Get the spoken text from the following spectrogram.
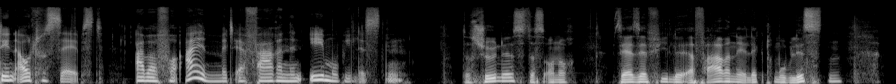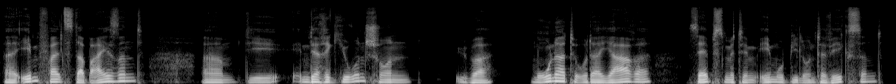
den Autos selbst, aber vor allem mit erfahrenen E-Mobilisten. Das Schöne ist, dass auch noch sehr, sehr viele erfahrene Elektromobilisten äh, ebenfalls dabei sind, ähm, die in der Region schon über Monate oder Jahre selbst mit dem E-Mobil unterwegs sind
